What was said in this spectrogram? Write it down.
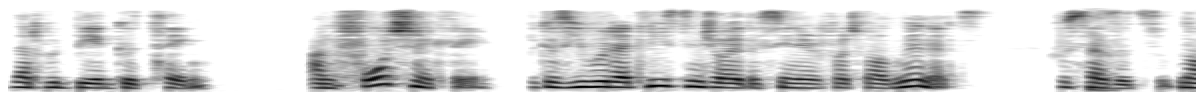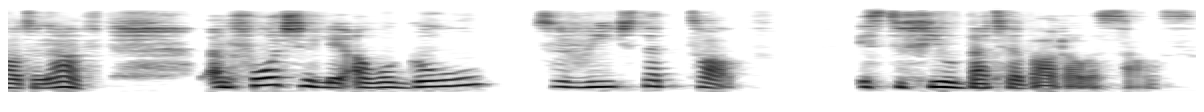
that would be a good thing. Unfortunately, because you would at least enjoy the scenery for 12 minutes. Who says it's not enough? Unfortunately, our goal to reach that top is to feel better about ourselves.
